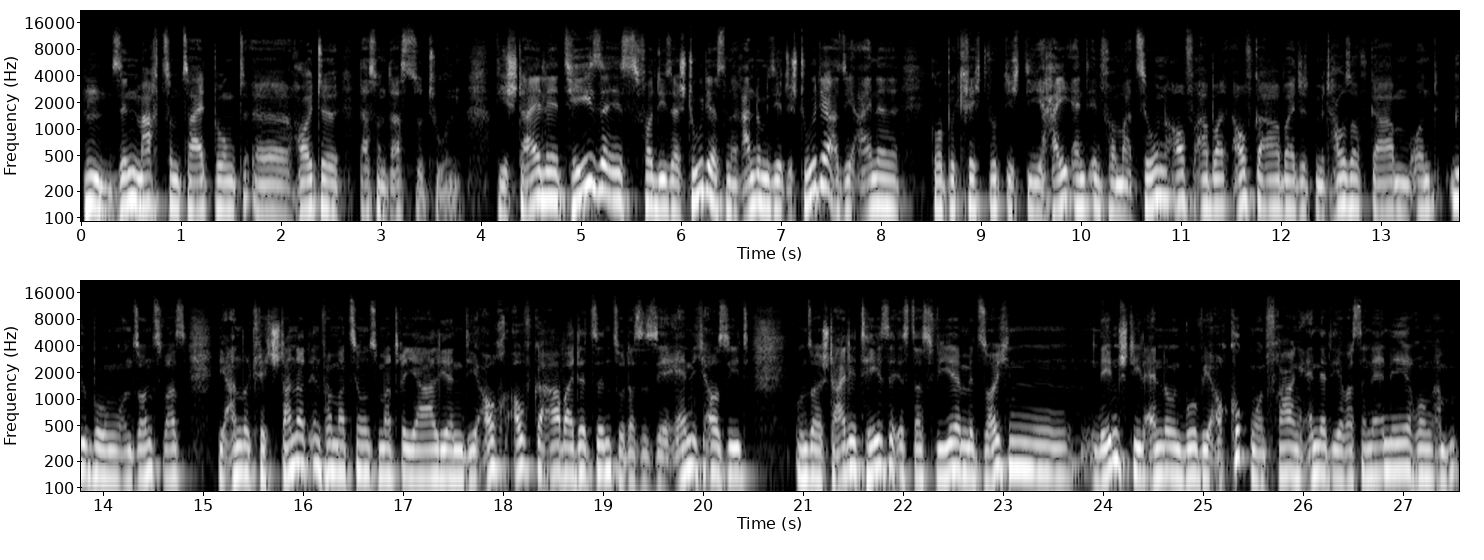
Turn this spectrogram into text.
hm, Sinn macht zum Zeitpunkt äh, heute das und das zu tun. Die steile These ist von dieser Studie, das ist eine randomisierte Studie, also die eine Gruppe kriegt wirklich die High-End-Informationen auf, aufgearbeitet mit Hausaufgaben und Übungen und sonst was. Die andere kriegt Standardinformationsmaterialien, die auch aufgearbeitet sind, so dass es sehr ähnlich aussieht. Unsere steile These ist, dass wir mit solchen Lebensstiländerungen, wo wir auch gucken und fragen, ändert ihr was in der Ernährung, am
